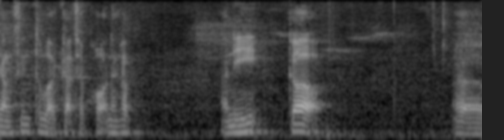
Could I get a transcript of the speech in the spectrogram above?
ยังสิ้นตลอดกะเฉพาะนะครับ อันนี้ ก็เออ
